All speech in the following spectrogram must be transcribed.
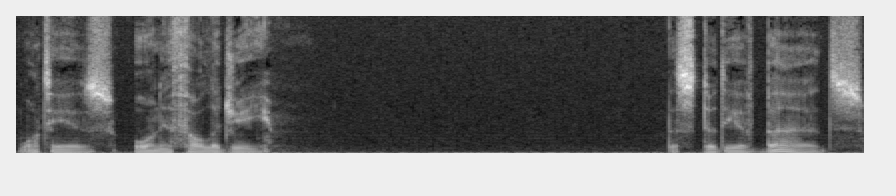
What is ornithology? The study of birds.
